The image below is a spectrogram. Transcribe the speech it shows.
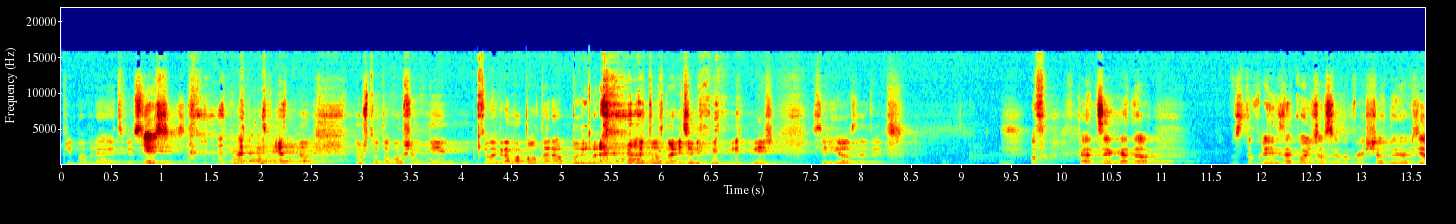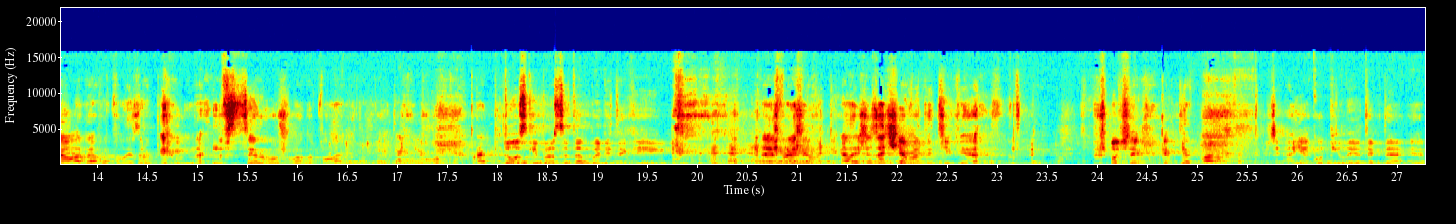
прибавляет вес. 10. Нет, ну, ну что-то, в общем, в ней килограмма полтора было. Это, знаете вещь серьезная. Так. В конце, когда выступление закончилось, он увлеченно ее взял, она выпала из рук и на, на сцену ушла наполовину. В. Доски просто там были такие. Когда я спросил, Николаевич, а зачем это тебе? Пришел человек, как Дед Мороз. А я купил ее тогда э,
